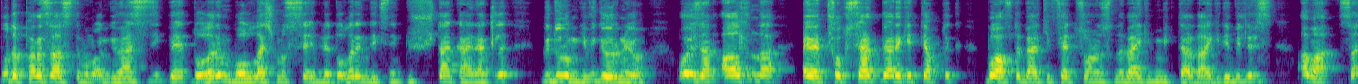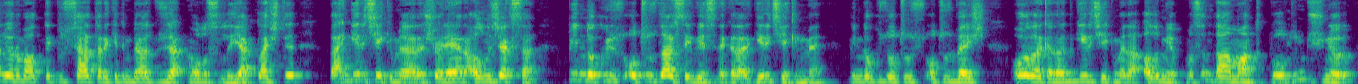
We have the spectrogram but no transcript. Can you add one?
Bu da parasal sistem olan güvensizlik ve doların bollaşması sebebiyle dolar endeksinin düşüşten kaynaklı bir durum gibi görünüyor. O yüzden altında evet çok sert bir hareket yaptık. Bu hafta belki FED sonrasında belki bir miktar daha gidebiliriz. Ama sanıyorum alttaki bu sert hareketin biraz düzeltme olasılığı yaklaştı. Ben geri çekilmelerde şöyle eğer alınacaksa 1930'lar seviyesine kadar geri çekilme, 1930-35 oralara kadar bir geri çekilmeden alım yapmasının daha mantıklı olduğunu düşünüyorum.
